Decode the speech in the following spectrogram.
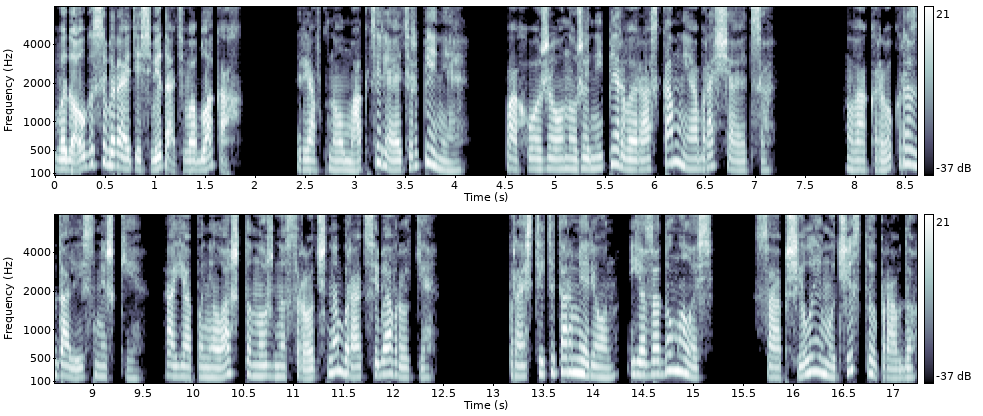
вы долго собираетесь витать в облаках?» — рявкнул маг, теряя терпение. Похоже, он уже не первый раз ко мне обращается. Вокруг раздались смешки, а я поняла, что нужно срочно брать себя в руки. «Простите, Тармерион, я задумалась», — сообщила ему чистую правду.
